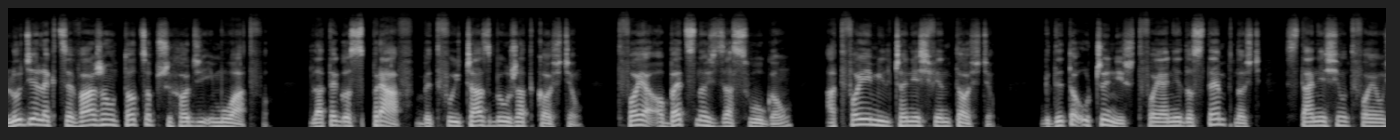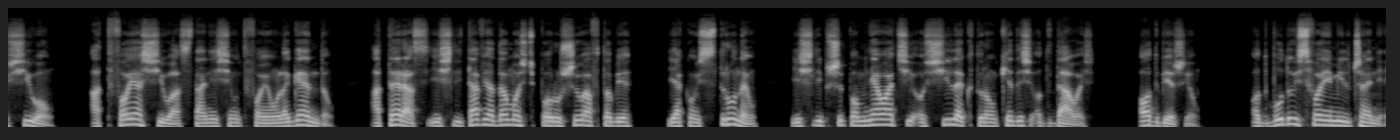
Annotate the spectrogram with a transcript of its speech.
Ludzie lekceważą to, co przychodzi im łatwo. Dlatego spraw, by twój czas był rzadkością, twoja obecność zasługą, a twoje milczenie świętością. Gdy to uczynisz, twoja niedostępność stanie się twoją siłą, a twoja siła stanie się twoją legendą. A teraz, jeśli ta wiadomość poruszyła w tobie jakąś strunę, jeśli przypomniała ci o sile, którą kiedyś oddałeś, odbierz ją. Odbuduj swoje milczenie,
